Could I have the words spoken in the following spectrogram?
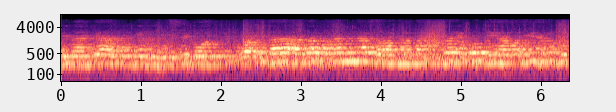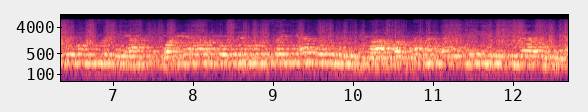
بما كانوا به يشركون. وإذا أذقنا الناس رحمة فرحوا بها وإن تصبهم سيئة وإن تصبهم سيئة بما قدمت أيديهم إلى دنيا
